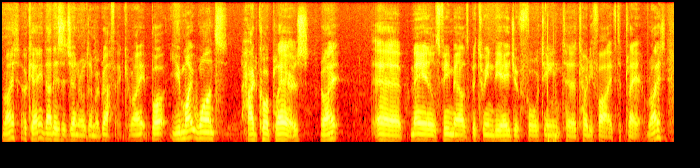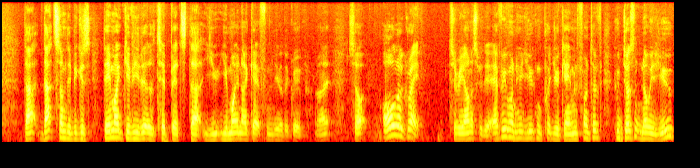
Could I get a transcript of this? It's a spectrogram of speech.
right? Okay, that is a general demographic, right? But you might want hardcore players, right? Uh, males, females between the age of 14 to 35 to play it, right? That, that's something because they might give you little tidbits that you, you might not get from the other group, right? So all are great, to be honest with you. Everyone who you can put your game in front of who doesn't know you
